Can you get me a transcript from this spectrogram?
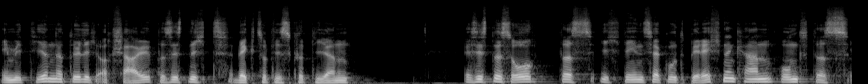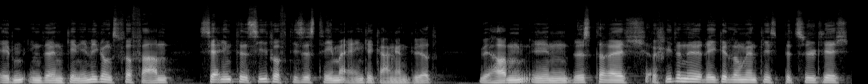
emittieren natürlich auch Schall. Das ist nicht wegzudiskutieren. Es ist nur so, dass ich den sehr gut berechnen kann und dass eben in den Genehmigungsverfahren sehr intensiv auf dieses Thema eingegangen wird. Wir haben in Österreich verschiedene Regelungen diesbezüglich.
